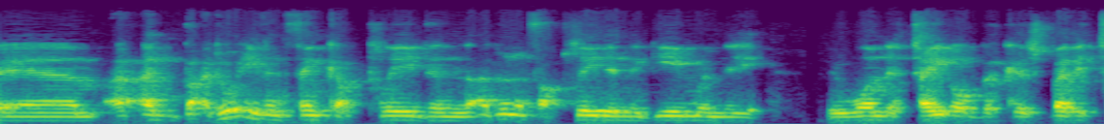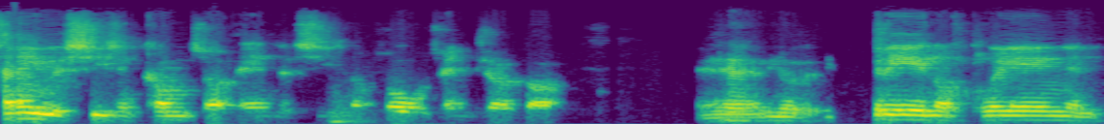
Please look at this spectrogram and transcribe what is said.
Um, I, I, but I don't even think I played in. I don't know if I played in the game when they, they won the title because by the time the season comes up, end of the season, I'm always injured or um, you know the strain of playing and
